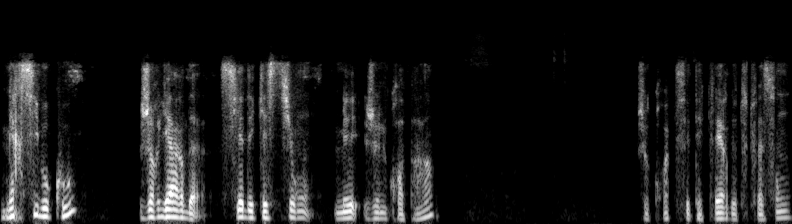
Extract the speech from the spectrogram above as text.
Merci beaucoup. Je regarde s'il y a des questions, mais je ne crois pas. Je crois que c'était clair de toute façon.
